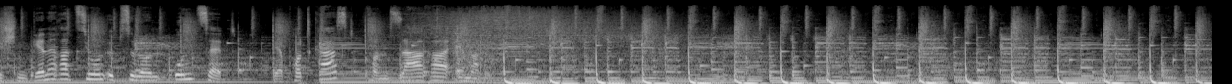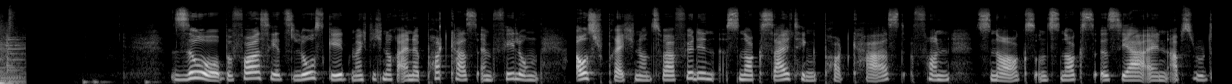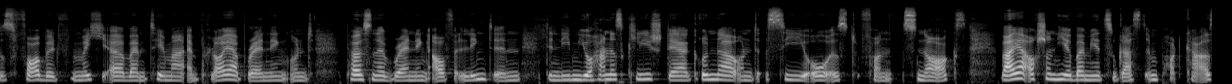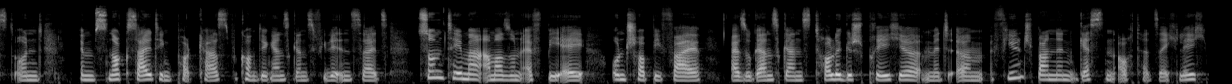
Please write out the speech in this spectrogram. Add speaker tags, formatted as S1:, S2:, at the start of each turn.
S1: zwischen Generation Y und Z, der Podcast von Sarah Emmerich.
S2: So, bevor es jetzt losgeht, möchte ich noch eine Podcast-Empfehlung aussprechen und zwar für den Snox Salting Podcast von Snox. Und Snox ist ja ein absolutes Vorbild für mich äh, beim Thema Employer Branding und Personal Branding auf LinkedIn. Den lieben Johannes Kliesch, der Gründer und CEO ist von Snox, war ja auch schon hier bei mir zu Gast im Podcast und im Snog Salting Podcast bekommt ihr ganz, ganz viele Insights zum Thema Amazon FBA und Shopify. Also ganz, ganz tolle Gespräche mit ähm, vielen spannenden Gästen auch tatsächlich.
